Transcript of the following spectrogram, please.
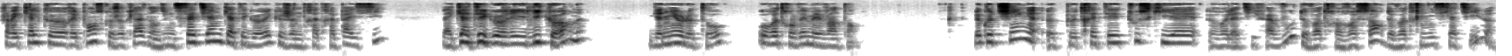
j'avais quelques réponses que je classe dans une septième catégorie que je ne traiterai pas ici, la catégorie licorne, gagner au loto ou retrouver mes 20 ans. Le coaching euh, peut traiter tout ce qui est relatif à vous, de votre ressort, de votre initiative,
